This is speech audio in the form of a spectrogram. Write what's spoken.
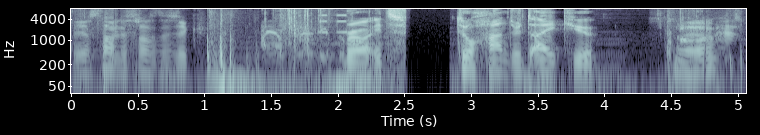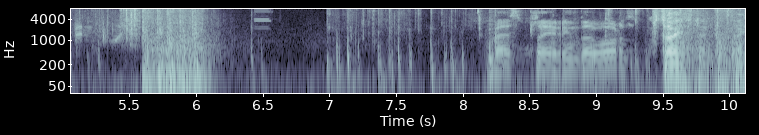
Я ставлю сразу на зик. Bro, it's 200 IQ. Yeah. Best player in the world. Стой, стой, стой.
